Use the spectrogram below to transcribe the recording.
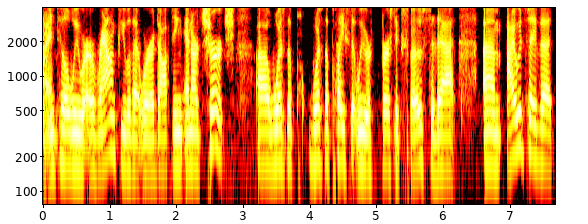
until we were around people that were adopting, and our church uh, was the was the place that we were first exposed to that. Um, I would say that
